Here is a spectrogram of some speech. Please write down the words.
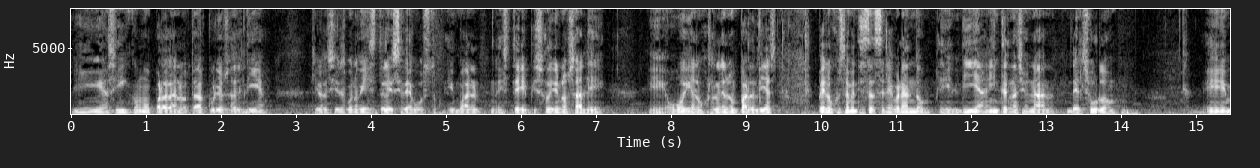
Y así como para la nota curiosa del día, quiero decirles, bueno, hoy es 13 de agosto, igual este episodio no sale eh, hoy, a lo mejor sale en un par de días, pero justamente está celebrando el Día Internacional del Zurdo. Eh,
